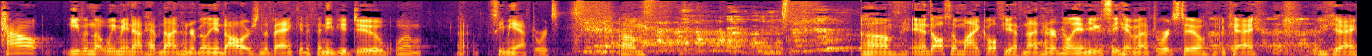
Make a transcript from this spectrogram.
How, even though we may not have $900 million in the bank, and if any of you do, um, uh, see me afterwards. Um, um, and also Michael, if you have 900 million, you can see him afterwards too. Okay, okay.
